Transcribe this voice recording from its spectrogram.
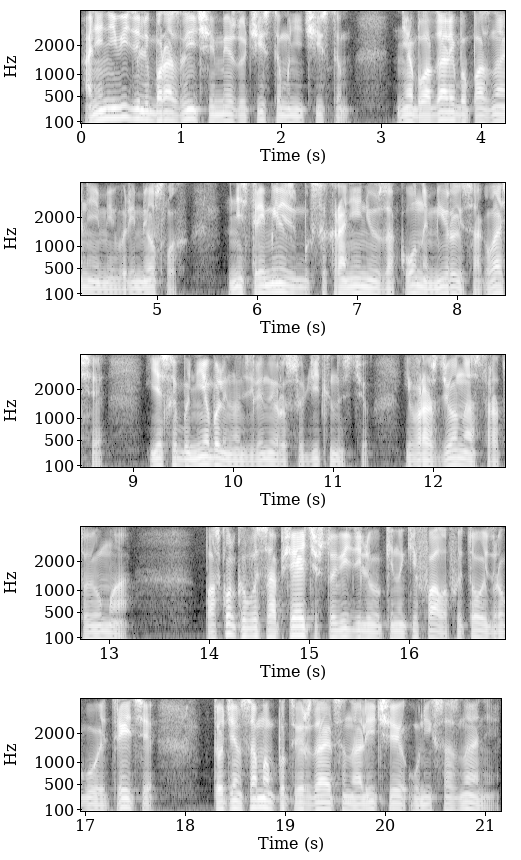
Они не видели бы различия между чистым и нечистым, не обладали бы познаниями в ремеслах, не стремились бы к сохранению закона, мира и согласия, если бы не были наделены рассудительностью и врожденной остротой ума. Поскольку вы сообщаете, что видели у кинокефалов и то, и другое, и третье, то тем самым подтверждается наличие у них сознания.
